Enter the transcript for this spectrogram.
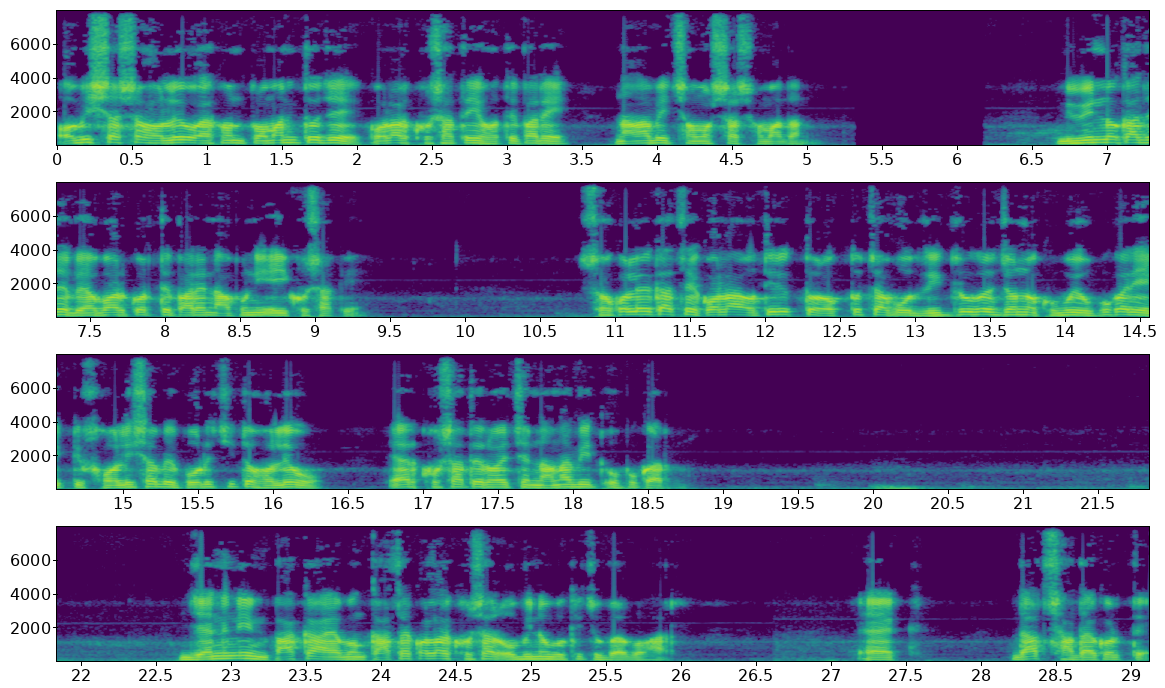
অবিশ্বাস্য হলেও এখন প্রমাণিত যে কলার খোসাতেই হতে পারে নানাবিধ সমস্যার সমাধান। বিভিন্ন কাজে ব্যবহার করতে পারেন আপনি এই খোসাকে। সকলের কাছে কলা, অতিরিক্ত রক্তচাপ ও হৃদরোগের জন্য খুবই উপকারী একটি ফল হিসাবে পরিচিত হলেও এর খোসাতে রয়েছে নানাবিধ উপকার। জেনে নিন, পাকা এবং কাঁচা কলার খোসার অভিনব কিছু ব্যবহার। এক, দাঁত সাদা করতে।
